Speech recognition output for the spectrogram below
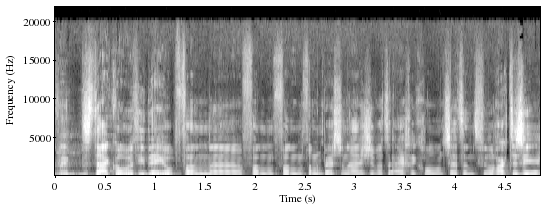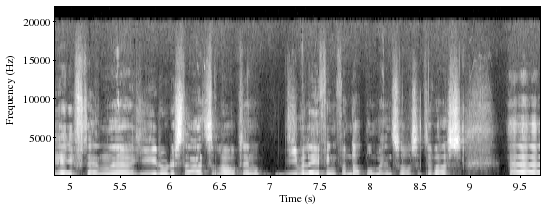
dus daar kwam het idee op van, eh, van, van, van een personage wat eigenlijk gewoon ontzettend veel hartezeer heeft. En eh, hier door de straat loopt en op die beleving van dat moment zoals het er was. eh,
